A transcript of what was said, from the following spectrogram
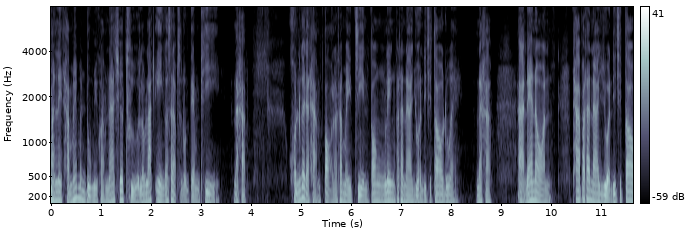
มันเลยทำให้มันดูมีความน่าเชื่อถือ แล้วรัฐเองก็สนับสนุนเต็มที่นะครับ คนก็จะถามต่อแล้วทำไมจีนต้องเร่งพัฒนาหยวนดิจิตอลด้วยนะครับ อ่าแน่นอน ถ้าพัฒนาหยวนดิจิตอล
